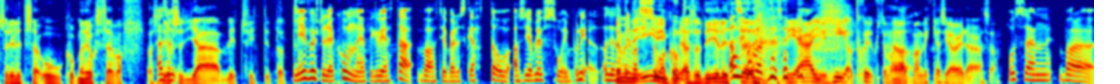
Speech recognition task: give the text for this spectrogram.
Så det är lite såhär ok, men det är också såhär, vad f- alltså, det är Alltså- också jävligt fittigt att Min första reaktion när jag fick veta var att jag började skratta och alltså jag blev så imponerad. Alltså jag Ja tyckte men det det var är så coolt. alltså det är lite, Alltså, bara- Det är ju helt sjukt om, Ja. att man lyckas göra det där alltså. och sen bara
